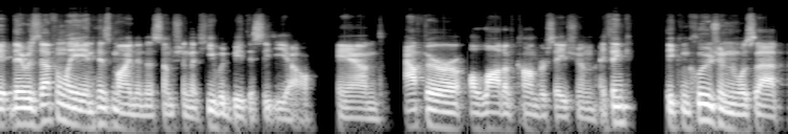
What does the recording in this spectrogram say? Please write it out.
It, there was definitely in his mind an assumption that he would be the CEO. And after a lot of conversation, I think the conclusion was that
